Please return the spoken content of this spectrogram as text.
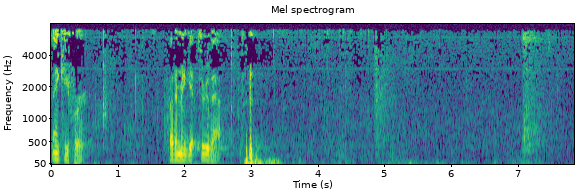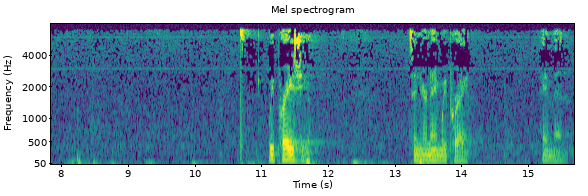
Thank you for letting me get through that. We praise you. It's in your name we pray. Amen.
